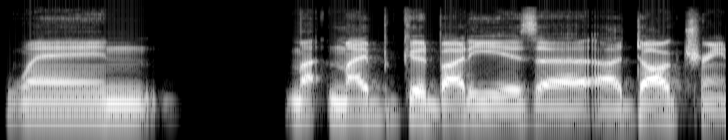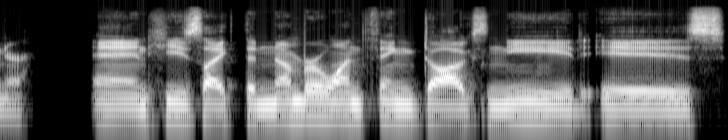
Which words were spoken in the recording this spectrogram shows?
when my, my good buddy is a, a dog trainer and he's like the number one thing dogs need is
